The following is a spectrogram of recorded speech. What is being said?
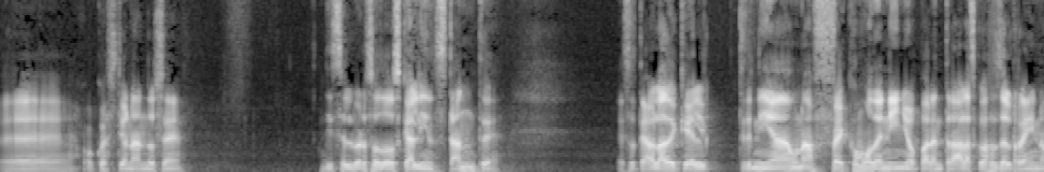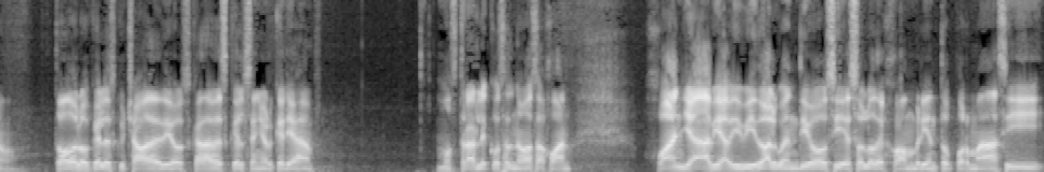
eh, o cuestionándose. Dice el verso 2 que al instante. Eso te habla de que él tenía una fe como de niño para entrar a las cosas del reino. Todo lo que él escuchaba de Dios, cada vez que el Señor quería mostrarle cosas nuevas a Juan. Juan ya había vivido algo en Dios y eso lo dejó hambriento por más y,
